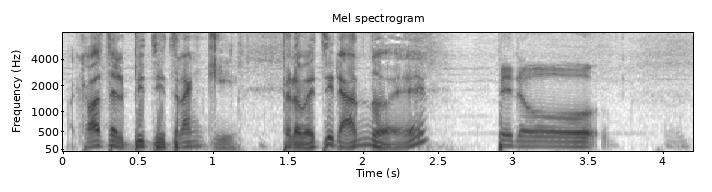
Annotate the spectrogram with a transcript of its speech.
Acábate el piti, tranqui. Pero ve tirando, ¿eh? Pero,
